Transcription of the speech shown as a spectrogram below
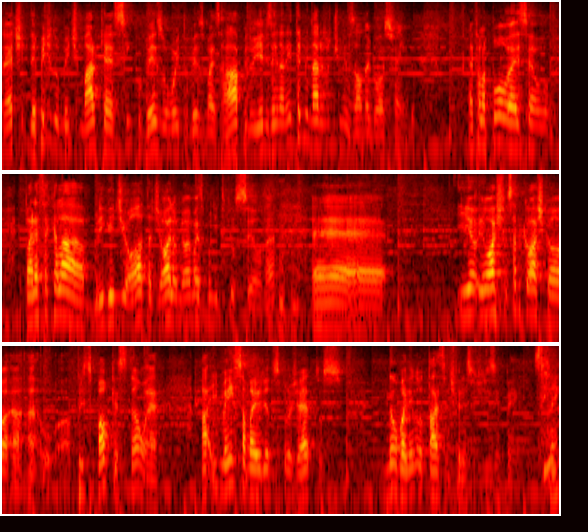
.NET, depende do benchmark, é 5 vezes ou 8 vezes mais rápido, e eles ainda nem terminaram de otimizar o negócio ainda. Aí fala, pô, esse é o... Parece aquela briga idiota de, olha, o meu é mais bonito que o seu, né? é... E eu, eu acho, sabe o que eu acho que é a, a, a, principal questão é a imensa maioria dos projetos não vai nem notar essa diferença de desempenho. Sim, sim,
